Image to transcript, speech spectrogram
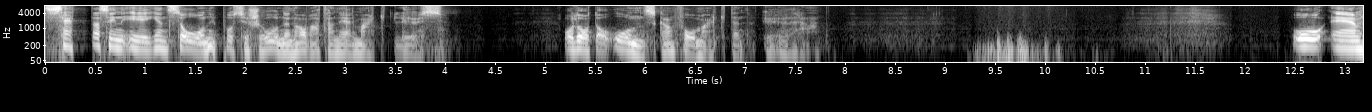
sätta sin egen son i positionen av att han är maktlös och låta ondskan få makten över honom. Och eh,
